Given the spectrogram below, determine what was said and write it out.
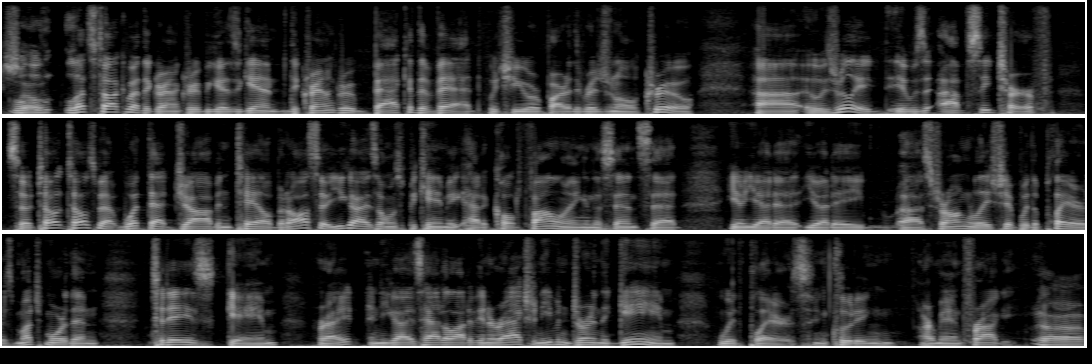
So, well, let's talk about the ground crew because again, the ground crew back at the vet, which you were part of the original crew, uh, it was really it was obviously turf. So tell, tell us about what that job entailed, but also you guys almost became had a cult following in the sense that you know you had a you had a uh, strong relationship with the players, much more than today's game, right? And you guys had a lot of interaction even during the game with players, including our man Froggy. Uh,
